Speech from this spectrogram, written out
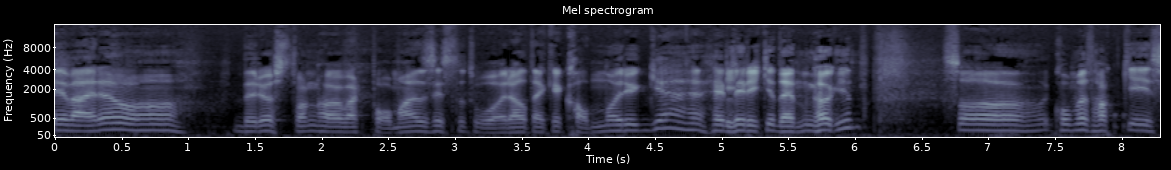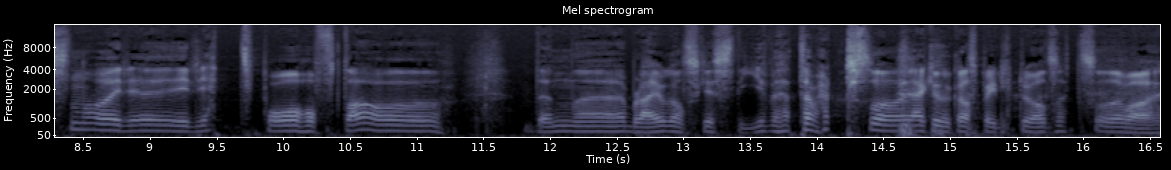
i været. Og Børre Østvang har jo vært på meg de siste to åra at jeg ikke kan å rygge. Heller ikke den gangen. Så det kom et hakk i isen og rett på hofta. Og den eh, blei jo ganske stiv etter hvert, så jeg kunne ikke ha spilt uansett. Så det var,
